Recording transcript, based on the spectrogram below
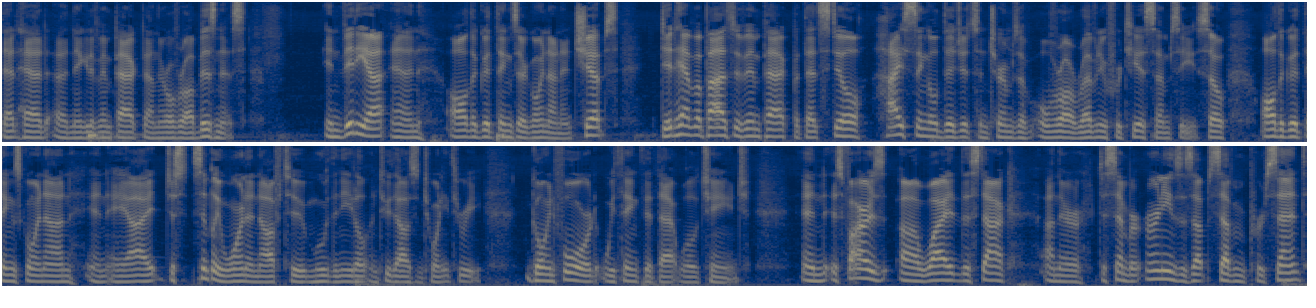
that had a negative impact on their overall business. NVIDIA and all the good things that are going on in chips did have a positive impact, but that's still high single digits in terms of overall revenue for TSMC. So all the good things going on in AI just simply weren't enough to move the needle in 2023. Going forward, we think that that will change. And as far as uh, why the stock on their December earnings is up 7%,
